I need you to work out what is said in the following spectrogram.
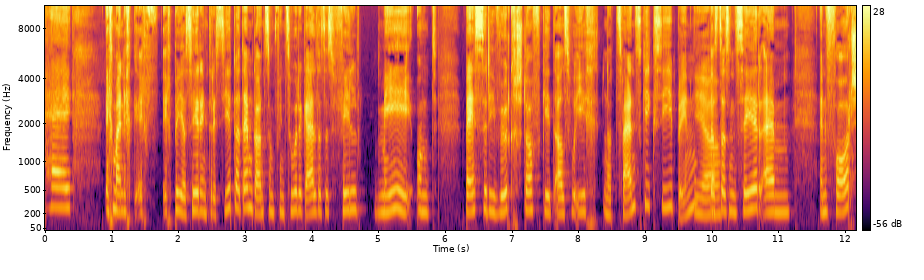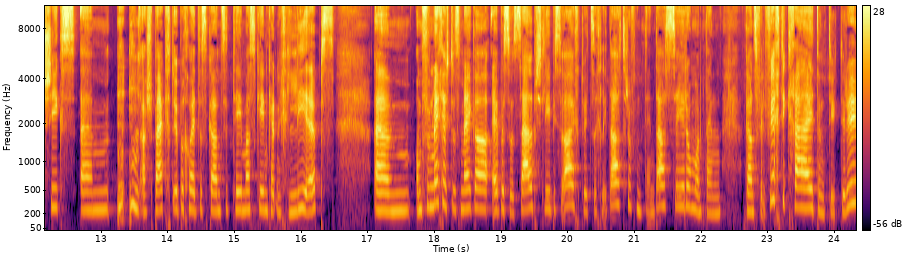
hey, ich meine, ich, ich, ich bin ja sehr interessiert an dem Ganzen und finde es super geil, dass es viel mehr und bessere Wirkstoffe gibt, als wo ich noch 20 war. bin. Ja. Dass das ein sehr ähm, ein Forschungsaspekt ähm, hat, das ganze Thema Skincare. Ich liebe es. Ähm, und für mich ist das mega eben so Selbstliebe, so, ah, ich tue jetzt ein bisschen das drauf und dann das Serum und dann ganz viel Feuchtigkeit und tüterü.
